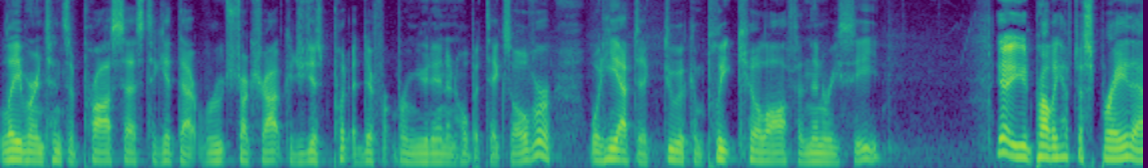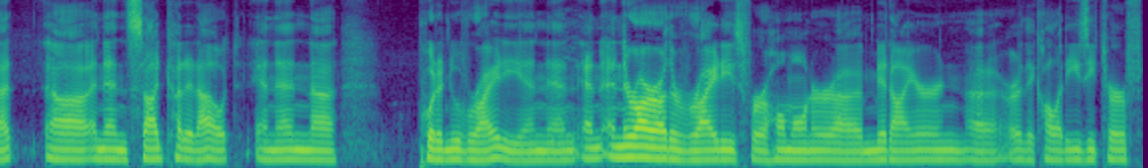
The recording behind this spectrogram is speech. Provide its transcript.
labor intensive process to get that root structure out. Could you just put a different Bermuda in and hope it takes over? Would he have to do a complete kill off and then reseed? Yeah, you'd probably have to spray that uh, and then sod cut it out and then uh, put a new variety in. And, and, and there are other varieties for a homeowner, uh, Midiron, uh, or they call it easy turf,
